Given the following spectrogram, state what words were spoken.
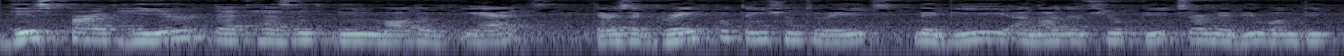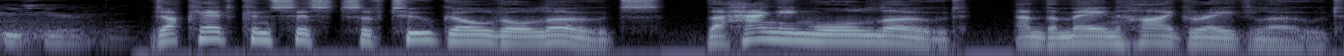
this part here that hasn't been modeled yet, there's a great potential to it. Maybe another few pits or maybe one big pit here. Duckhead consists of two gold ore lodes, the hanging wall lode, and the main high-grade lode.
